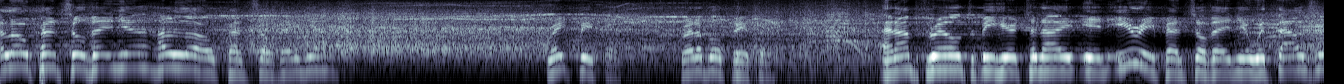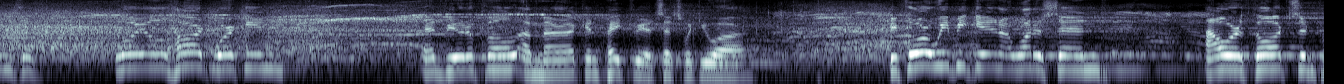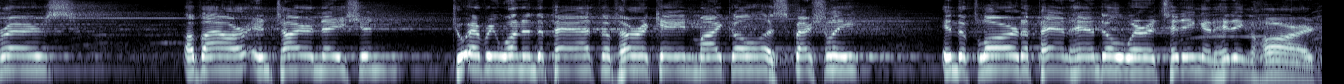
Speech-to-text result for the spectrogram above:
Hello, Pennsylvania. Hello, Pennsylvania. Great people, incredible people. And I'm thrilled to be here tonight in Erie, Pennsylvania, with thousands of loyal, hardworking, and beautiful American patriots. That's what you are. Before we begin, I want to send our thoughts and prayers of our entire nation to everyone in the path of Hurricane Michael, especially in the Florida panhandle where it's hitting and hitting hard.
